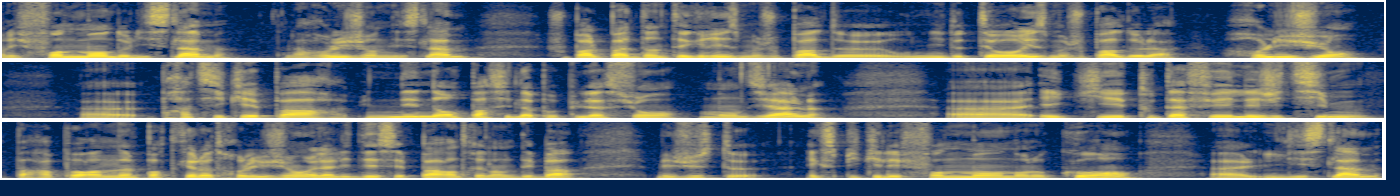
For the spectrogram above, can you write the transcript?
les fondements de l'islam, la religion de l'islam, je vous parle pas d'intégrisme, je vous parle de, ni de terrorisme, je vous parle de la religion euh, pratiquée par une énorme partie de la population mondiale et qui est tout à fait légitime par rapport à n'importe quelle autre religion. Et là, l'idée, c'est pas rentrer dans le débat, mais juste expliquer les fondements dans le Coran. L'islam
